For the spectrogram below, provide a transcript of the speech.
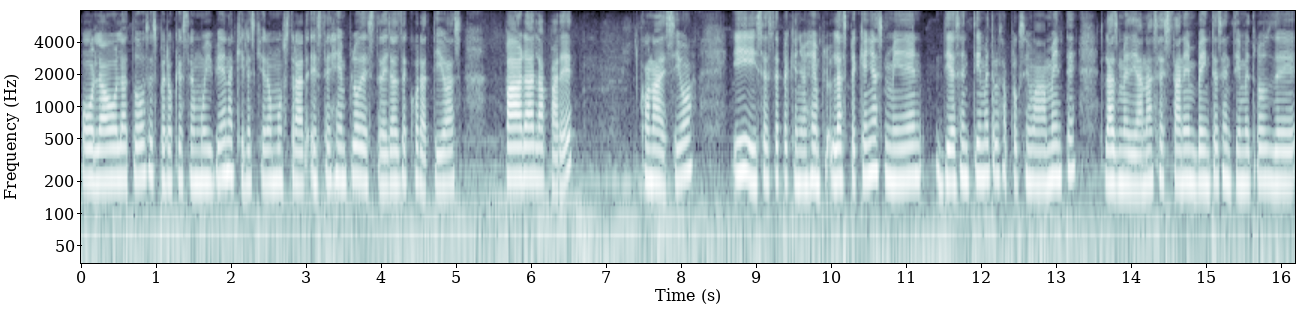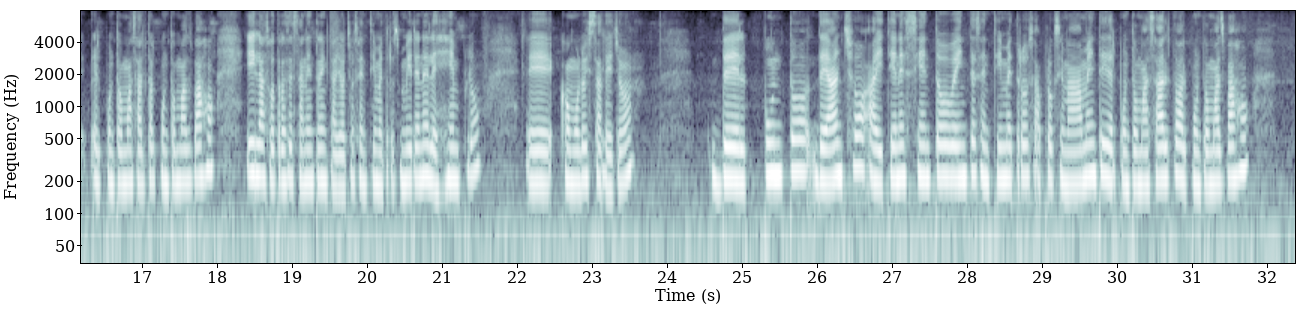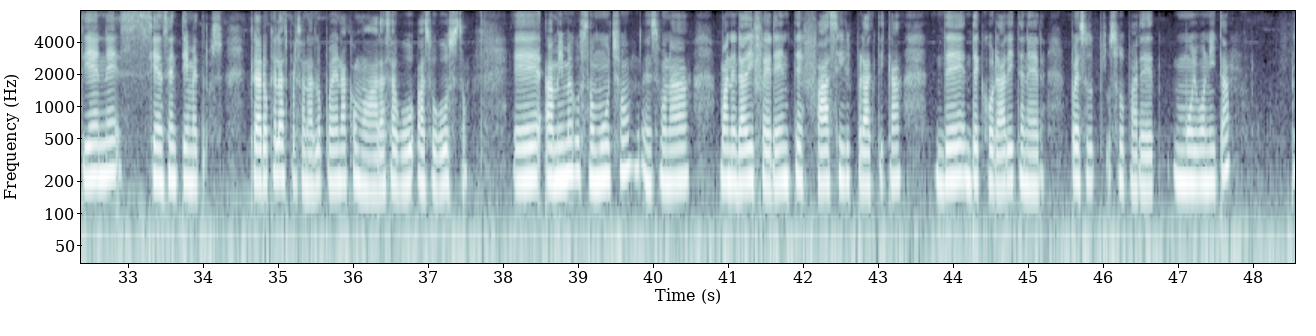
Hola, hola a todos, espero que estén muy bien. Aquí les quiero mostrar este ejemplo de estrellas decorativas para la pared con adhesivo y hice este pequeño ejemplo. Las pequeñas miden 10 centímetros aproximadamente, las medianas están en 20 centímetros del punto más alto al punto más bajo y las otras están en 38 centímetros. Miren el ejemplo, eh, cómo lo instalé yo del punto de ancho ahí tiene 120 centímetros aproximadamente y del punto más alto al punto más bajo tiene 100 centímetros. Claro que las personas lo pueden acomodar a su, gusto. Eh, a mí me gustó mucho es una manera diferente fácil práctica de decorar y tener pues su pared muy bonita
